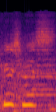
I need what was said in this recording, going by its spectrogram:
Christmas.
